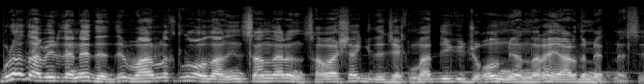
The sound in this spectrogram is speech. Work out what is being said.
Burada bir de ne dedi? Varlıklı olan insanların savaşa gidecek maddi gücü olmayanlara yardım etmesi,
